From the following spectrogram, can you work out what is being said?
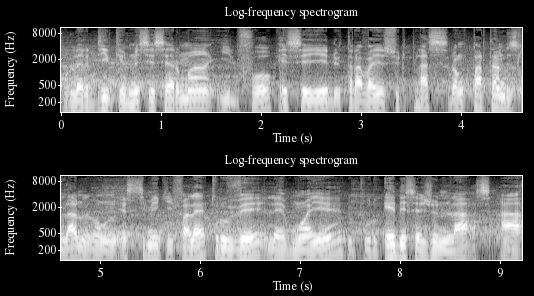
pour leur dire que nécessairement il faut essayer de travailler sur place. Donc partant de cela, nous avons estimé qu'il fallait trouver les moyens pour aider ces jeunes-là à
